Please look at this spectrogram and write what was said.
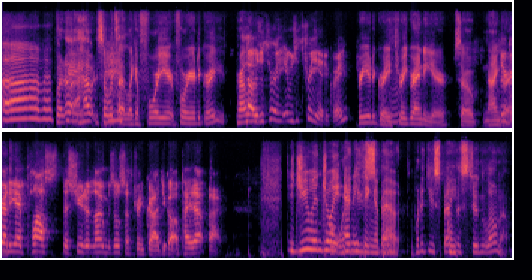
oh, that's But uh, how? So what's that? Like a four year four year degree? Probably No, it was a three. It was a three-year degree. three year degree, Mhm. three grand a year, so nine Three grand. grand a year plus the student loan was also three grand. You got to pay that back Did you enjoy But what did you anything spend- about? What did you spend I- the student loan on?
